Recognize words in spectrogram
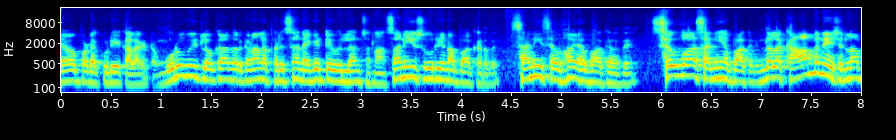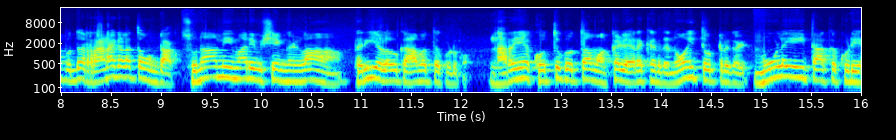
தேவைப்படக்கூடிய காலகட்டம். ஒரு வீட்டில் உட்காந்துருக்கனால பெருசாக நெகட்டிவ் இல்லைன்னு சொன்னால் சனி சூரியனை பார்க்கறது. சனி செவ்வாயை பார்க்குறது. செவ்வாய் சனியை பார்க்குறது. இதெல்லாம் காம்பினேஷன்லாம் புதுதாக ரணகலத்தை உண்டாக்கும். சுனாமி மாதிரி விஷயங்கள்லாம் பெரிய அளவுக்கு ஆபத்தை கொடுக்கும். நிறைய கொத்து கொத்தா மக்கள் இறக்கிறது நோய் தொற்றுகள் மூளையை தாக்கக்கூடிய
